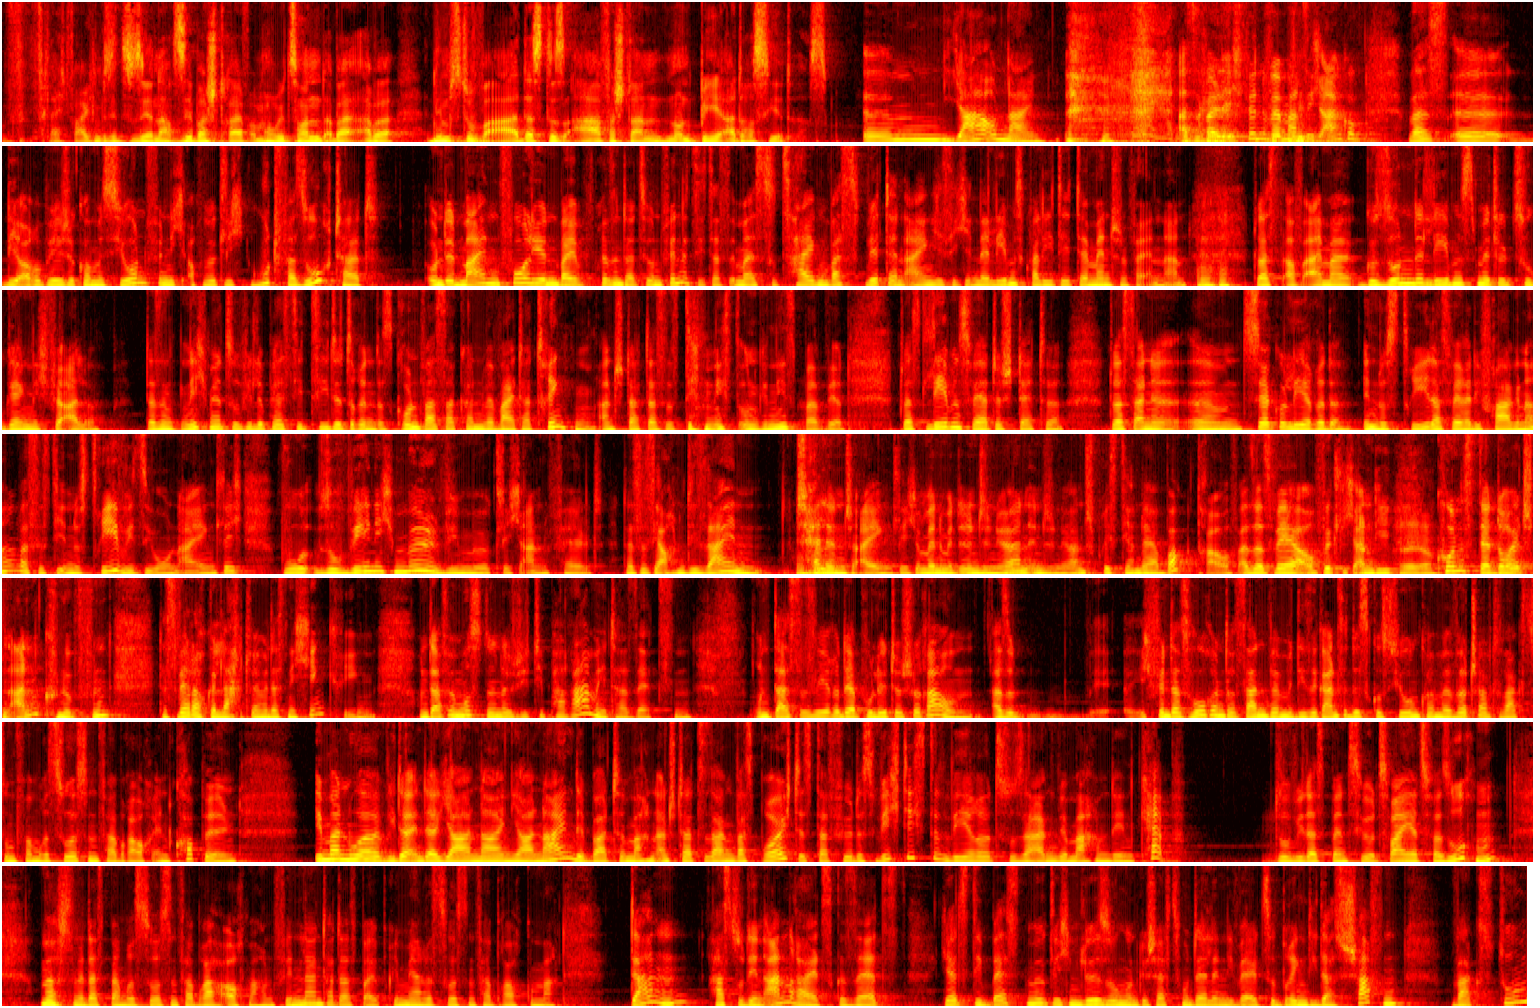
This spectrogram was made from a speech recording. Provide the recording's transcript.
vielleicht frage ich ein bisschen zu sehr nach Silberstreif am Horizont, aber, aber nimmst du wahr, dass das A verstanden und B adressiert ist? Ähm, ja und nein. also, okay. weil ich finde, wenn man sich anguckt, was äh, die Europäische Kommission, finde ich, auch wirklich gut versucht hat, und in meinen Folien bei Präsentationen findet sich das immer, ist zu zeigen, was wird denn eigentlich sich in der Lebensqualität der Menschen verändern. Mhm. Du hast auf einmal gesunde Lebensmittel zugänglich für alle. Da sind nicht mehr zu viele Pestizide drin. Das Grundwasser können wir weiter trinken, anstatt dass es demnächst ungenießbar wird. Du hast lebenswerte Städte. Du hast eine ähm, zirkuläre Industrie. Das wäre die Frage, ne? was ist die Industrievision eigentlich, wo so wenig Müll wie möglich anfällt. Das ist ja auch ein Design-Challenge mhm. eigentlich. Und wenn du mit Ingenieuren, Ingenieuren sprichst, die haben da ja Bock drauf. Also das wäre ja auch wirklich an die ja, ja. Kunst der Deutschen anknüpfend. Das wäre doch gelacht, wenn wir das nicht hinkriegen. Und dafür musst du natürlich die Parameter setzen. Und das wäre der politische Raum. Also ich finde das hochinteressant, wenn wir diese ganze Diskussion, können wir Wirtschaftswachstum vom Ressourcenverbrauch entkoppeln, immer nur wieder in der Ja-Nein, Ja-Nein-Debatte machen, anstatt zu sagen, was bräuchte es dafür? Das Wichtigste wäre zu sagen, wir machen den Cap. So wie das beim CO2 jetzt versuchen, müssen wir das beim Ressourcenverbrauch auch machen. Finnland hat das bei Primärressourcenverbrauch gemacht. Dann hast du den Anreiz gesetzt, jetzt die bestmöglichen Lösungen und Geschäftsmodelle in die Welt zu bringen, die das schaffen, Wachstum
